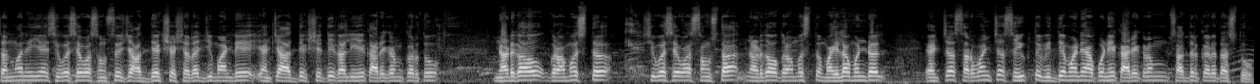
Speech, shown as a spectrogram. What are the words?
सन्माननीय शिवसेवा संस्थेचे अध्यक्ष शरदजी मांडे यांच्या अध्यक्षतेखाली हे कार्यक्रम करतो. नडगाव ग्रामस्थ शिवसेवा संस्था नडगाव ग्रामस्थ महिला मंडळ यांच्या सर्वांच्या संयुक्त विद्यमाने आपण हे कार्यक्रम सादर करत असतो.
